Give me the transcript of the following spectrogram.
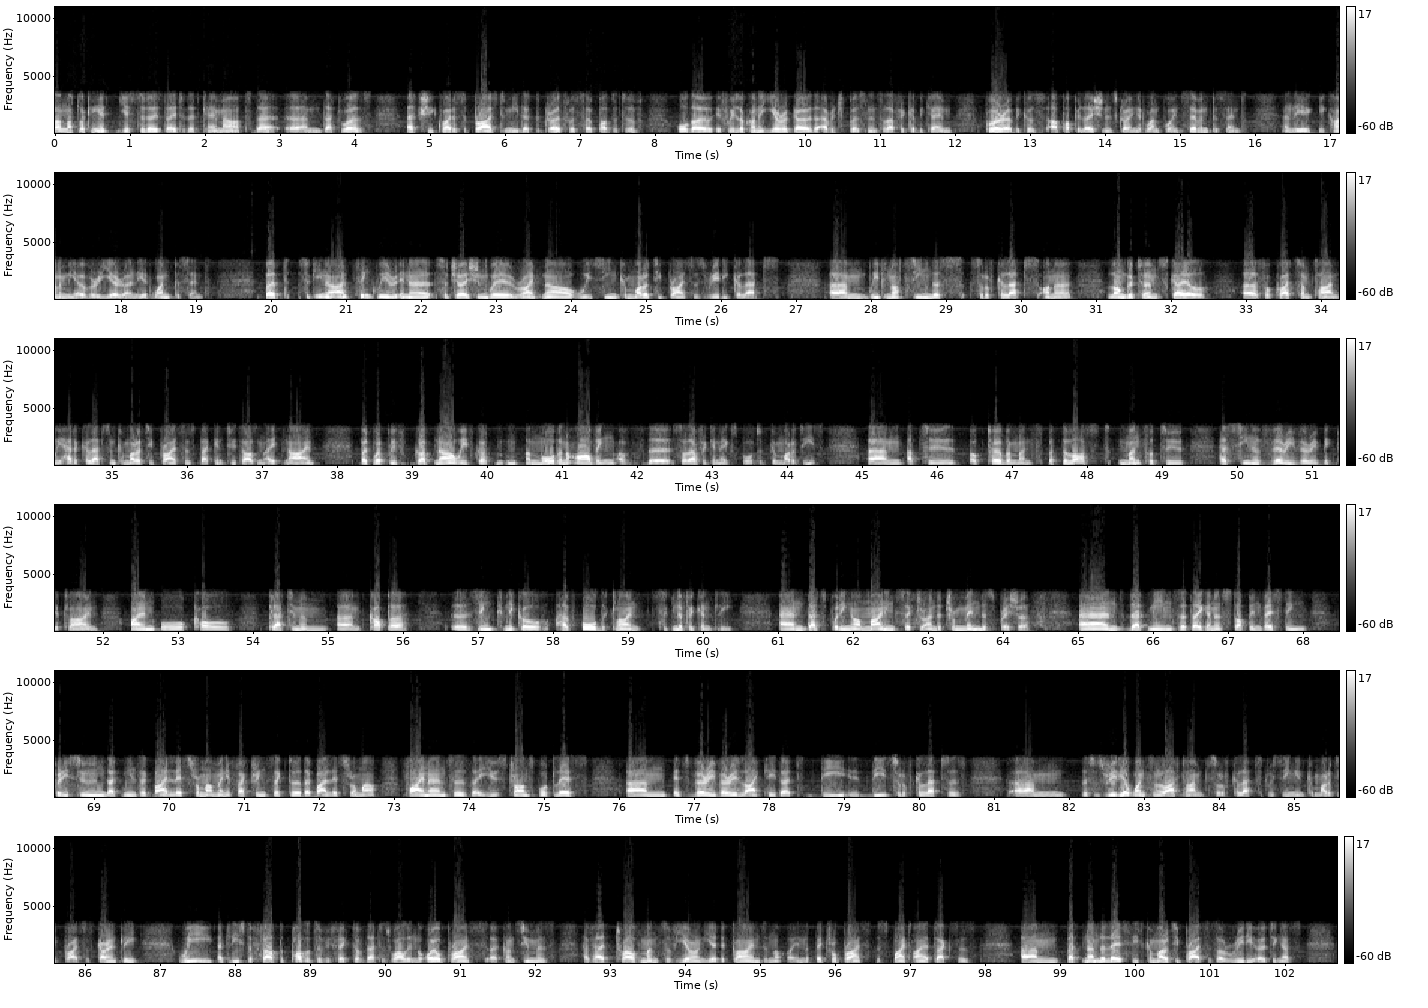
Well, I'm not looking at yesterday's data that came out. That um, that was actually quite a surprise to me that the growth was so positive. Although, if we look on a year ago, the average person in South Africa became poorer because our population is growing at 1.7 percent, and the economy over a year only at one percent. But Sakina, I think we're in a situation where right now we've seen commodity prices really collapse. Um, we've not seen this sort of collapse on a longer term scale uh, for quite some time. We had a collapse in commodity prices back in 2008 9, but what we've got now, we've got a more than halving of the South African exported commodities um, up to October month. But the last month or two, has seen a very, very big decline. Iron ore, coal, platinum, um, copper, uh, zinc, nickel have all declined significantly. And that's putting our mining sector under tremendous pressure. And that means that they're going to stop investing pretty soon. That means they buy less from our manufacturing sector, they buy less from our finances, they use transport less um, it's very, very likely that the, these sort of collapses, um, this is really a once in a lifetime sort of collapse that we're seeing in commodity prices currently. We at least have felt the positive effect of that as well in the oil price. Uh, consumers have had 12 months of year on year declines in the, in the petrol price despite higher taxes. Um, but nonetheless, these commodity prices are really hurting us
